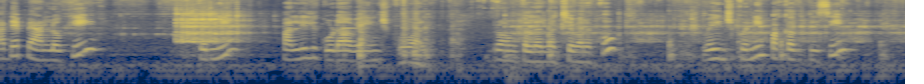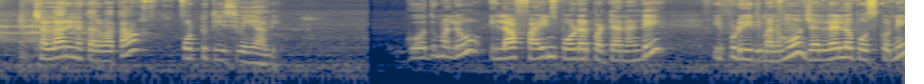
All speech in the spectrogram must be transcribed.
అదే ప్యాన్లోకి కొన్ని పల్లీలు కూడా వేయించుకోవాలి. బ్రౌన్ కలర్ వచ్చే వరకు వేయించుకొని పక్కకు తీసి చల్లారిన తర్వాత పొట్టు తీసివేయాలి గోధుమలు ఇలా ఫైన్ పౌడర్ పట్టానండి. ఇప్పుడు ఇది మనము జల్లెల్లో పోసుకొని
